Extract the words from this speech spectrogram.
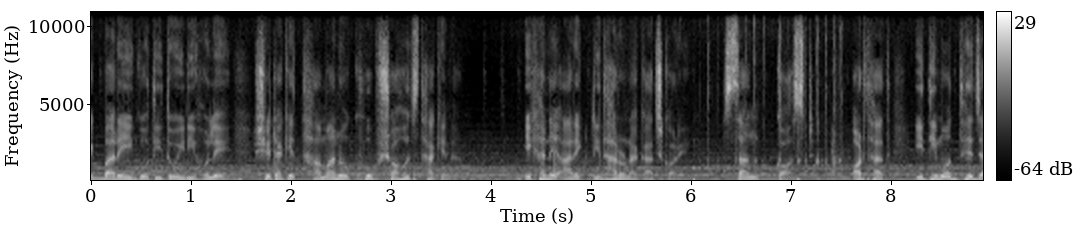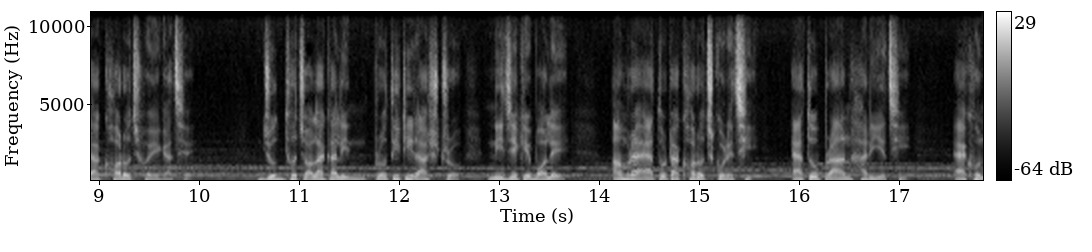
একবার এই গতি তৈরি হলে সেটাকে থামানো খুব সহজ থাকে না। এখানে আরেকটি ধারণা কাজ করে সাঙ্ক কস্ট অর্থাৎ ইতিমধ্যে যা খরচ হয়ে গেছে। যুদ্ধ চলাকালীন প্রতিটি রাষ্ট্র নিজেকে বলে, আমরা এতটা খরচ করেছি, এত প্রাণ হারিয়েছি, এখন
